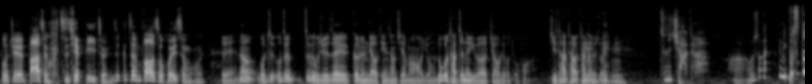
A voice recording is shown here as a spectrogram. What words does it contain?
我觉得八成会直接闭嘴，这个真不知道怎么回什么。对，那我这我这个这个，我觉得在个人聊天上其实蛮好用。如果他真的有要交流的话，其实他他他可能说，哎、嗯嗯欸，真的假的啊？啊，我说哎，你不知道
